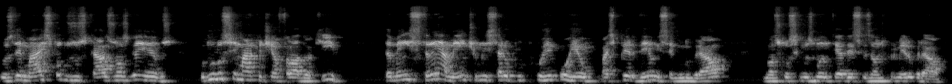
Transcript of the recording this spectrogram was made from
Os demais, todos os casos, nós ganhamos. O do Lucimar, que eu tinha falado aqui, também, estranhamente, o Ministério Público recorreu, mas perdeu em segundo grau, nós conseguimos manter a decisão de primeiro grau.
